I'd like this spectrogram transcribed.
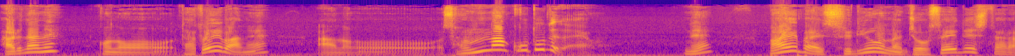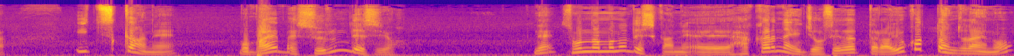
あれだね。この、例えばね、あのー、そんなことでだよ。ね。売買するような女性でしたらいつかね、もう売買するんですよ。ね。そんなものでしかね、えー、測れない女性だったらよかったんじゃないの？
